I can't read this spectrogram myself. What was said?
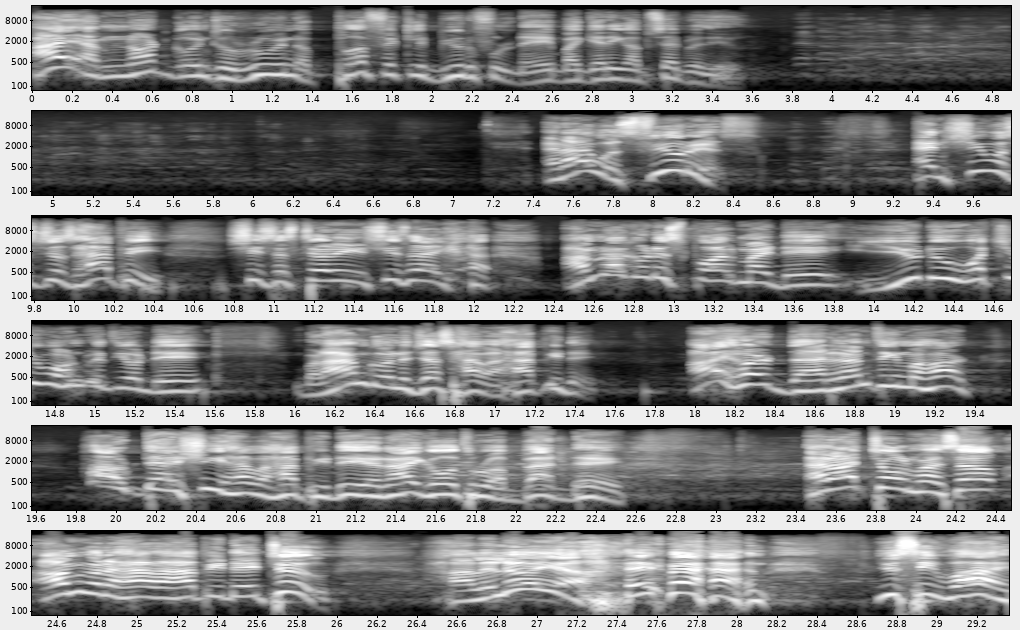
I am not going to ruin a perfectly beautiful day by getting upset with you. And I was furious. And she was just happy. She says, Terry, she's like, I'm not going to spoil my day. You do what you want with your day, but I'm going to just have a happy day. I heard that and I'm thinking in my heart, how dare she have a happy day and I go through a bad day? And I told myself, I'm going to have a happy day too. Hallelujah. Amen. You see why?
